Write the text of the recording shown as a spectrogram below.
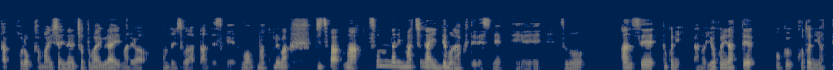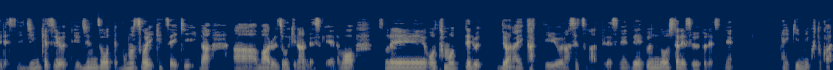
た頃か、まあ医者になるちょっと前ぐらいまでは本当にそうだったんですけれども、まあこれは実はまあそんなに間違いでもなくてですね、えーその安静、特にあの横になっておくことによってですね、腎血流っていう腎臓ってものすごい血液があ回る臓器なんですけれども、それを保ってるではないかっていうような説があってですね、で、運動したりするとですね、筋肉とか、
